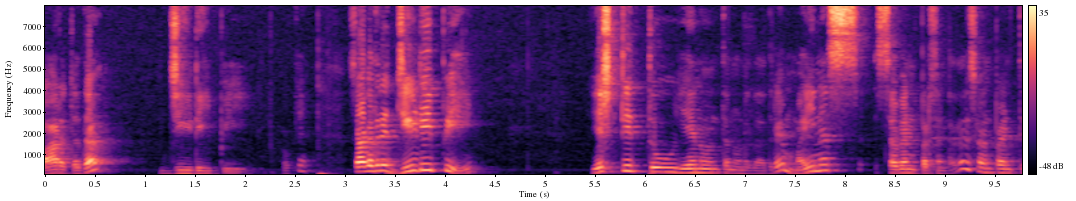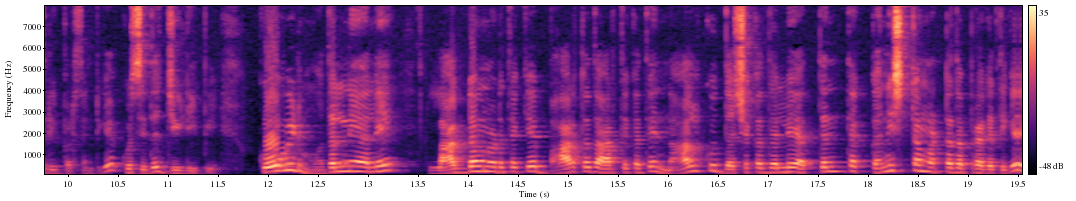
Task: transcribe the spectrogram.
ಭಾರತದ G D P okay so ಹಾಗಾದರೆ ಜಿ ಡಿ ಪಿ ಎಷ್ಟಿತ್ತು, ಏನು ಅಂತ ನೋಡೋದಾದರೆ ಮೈನಸ್ ಸೆವೆನ್ ಪರ್ಸೆಂಟ್ ಅಂದರೆ ಸೆವೆನ್ ಪಾಯಿಂಟ್ ತ್ರೀ ಪರ್ಸೆಂಟ್ಗೆ ಕುಸಿದ ಜಿ ಡಿ ಪಿ ಕೋವಿಡ್ ಮೊದಲನೇ ಅಲೆ ಲಾಕ್ಡೌನ್ ಹೊಡೆತಕ್ಕೆ ಭಾರತದ ಆರ್ಥಿಕತೆ ನಾಲ್ಕು ದಶಕದಲ್ಲೇ ಅತ್ಯಂತ ಕನಿಷ್ಠ ಮಟ್ಟದ ಪ್ರಗತಿಗೆ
